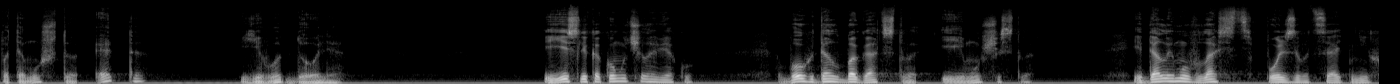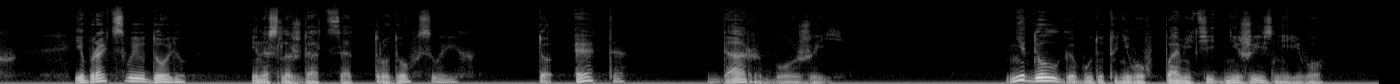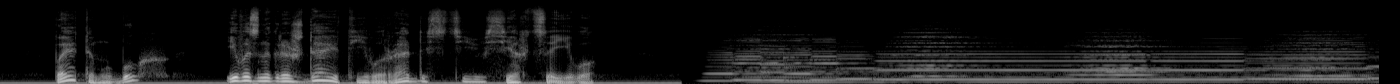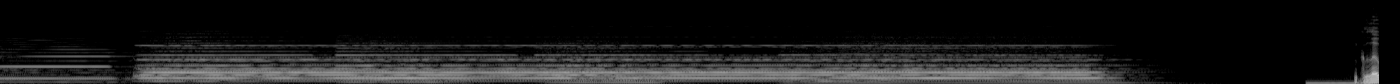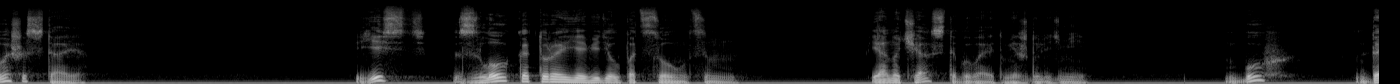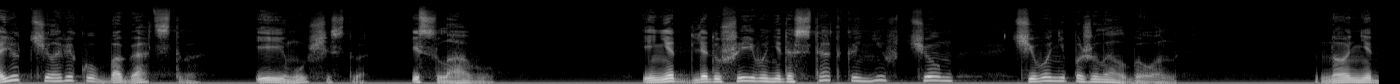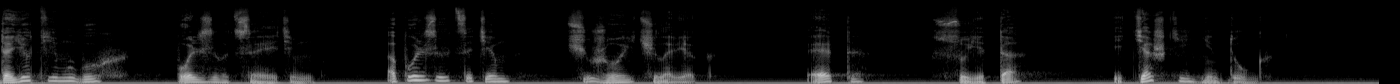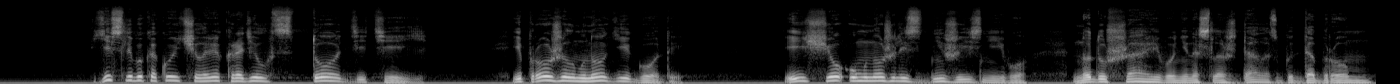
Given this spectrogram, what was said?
потому что это его доля. И если какому человеку Бог дал богатство и имущество и дал ему власть пользоваться от них и брать свою долю и наслаждаться от трудов своих, то это дар Божий. Недолго будут у него в памяти дни жизни его. Поэтому Бог и вознаграждает его радостью сердца его. Глава шестая. Есть зло, которое я видел под солнцем, и оно часто бывает между людьми. Бог дает человеку богатство и имущество и славу, и нет для души его недостатка ни в чем, чего не пожелал бы он. Но не дает ему Бог пользоваться этим, а пользуется тем чужой человек. Это суета и тяжкий недуг. Если бы какой человек родил сто детей и прожил многие годы, и еще умножились дни жизни его, но душа его не наслаждалась бы добром,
